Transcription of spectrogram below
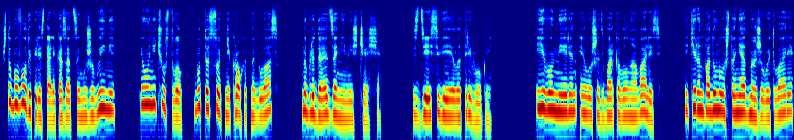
чтобы воды перестали казаться ему живыми, и он не чувствовал, будто сотни крохотных глаз наблюдают за ними из чаще. Здесь веяло тревогой. И его Мерин и лошадь Барка волновались, и Киран подумал, что ни одной живой твари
